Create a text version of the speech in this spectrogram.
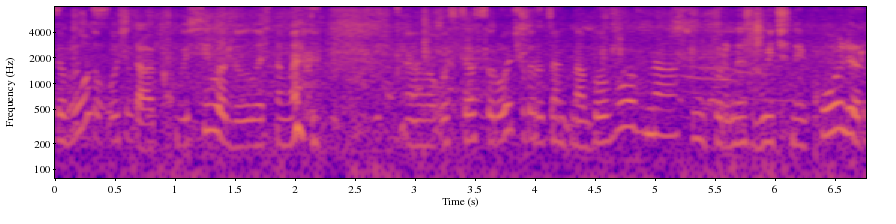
Завоз ось так висіла, дивилась на мене. Ось ця сорочка, процентна бавовна, супер незвичний колір.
